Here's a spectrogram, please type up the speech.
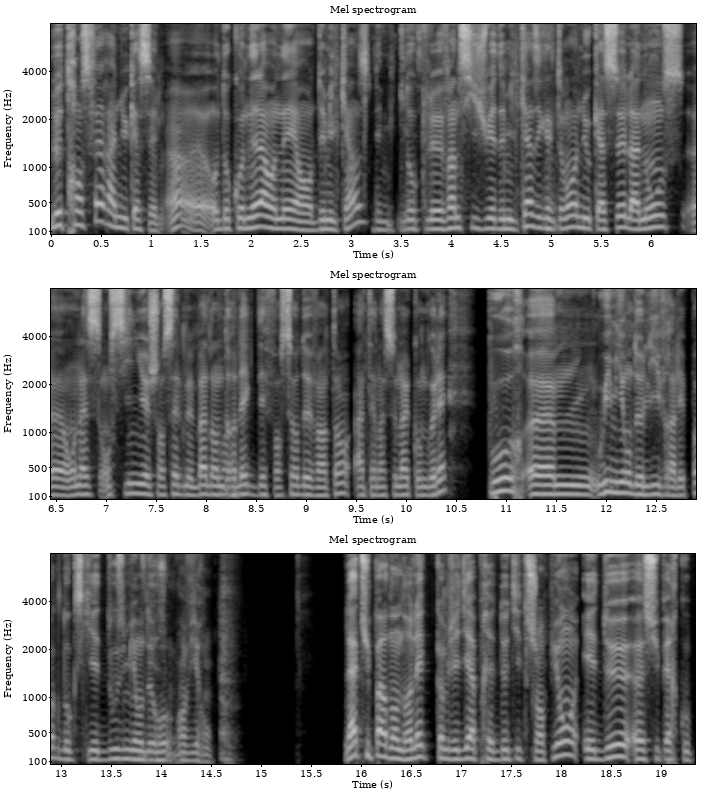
Le transfert à Newcastle. hein, euh, donc on est là, on est en 2015. 2015. Donc le 26 juillet 2015 exactement, Newcastle annonce, euh, on, a- on signe Chancel Meba d'Anderlecht, défenseur de 20 ans, international congolais, pour euh, 8 millions de livres à l'époque, donc ce qui est 12 millions d'euros 12 millions. environ. Là, tu pars d'Anderlecht, comme j'ai dit, après deux titres champions et deux euh, super coupes.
